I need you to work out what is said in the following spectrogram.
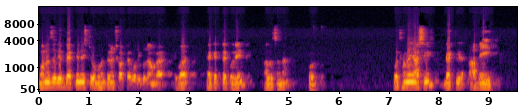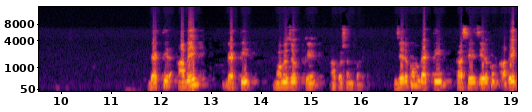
মনোযোগের ব্যক্তিনিষ্ঠ, অভ্যন্তরীণ শর্তাবলীগুলো আমরা এবার এক একটা করে আলোচনা করব। প্রথমে আসি ব্যক্তির আবেগ। ব্যক্তির আবেগ ব্যক্তির মনোযোগকে আকর্ষণ করে। যেরকম ব্যক্তির কাছে যেরকম আবেগ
